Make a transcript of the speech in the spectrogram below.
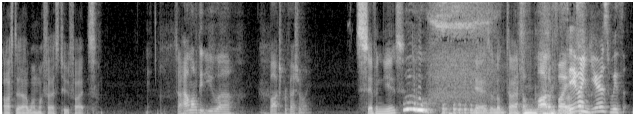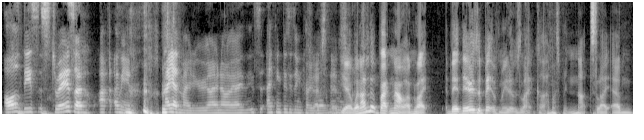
after I won my first two fights. So how long did you uh, box professionally? Seven years. yeah, it's a long time. That's a lot of fights. Seven years with all this stress. I, I, I mean, I admire you. I know. I, it's. I think this is incredible. That's- I mean, Yeah, when I look back now, I'm like, there there is a bit of me that was like, God, I must have been nuts. Like, um,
